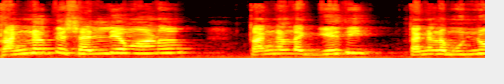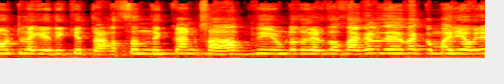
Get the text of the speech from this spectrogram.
തങ്ങൾക്ക് ശല്യമാണ് തങ്ങളുടെ ഗതി തങ്ങളുടെ മുന്നോട്ടുള്ള ഗതിക്ക് തടസ്സം നിൽക്കാൻ സാധ്യതയുണ്ടെന്ന് കരുതുന്ന സകല നേതാക്കന്മാരെ അവർ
